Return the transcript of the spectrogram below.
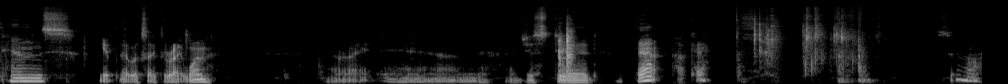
pins. Yep, that looks like the right one. All right, and I just did that. Okay. So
